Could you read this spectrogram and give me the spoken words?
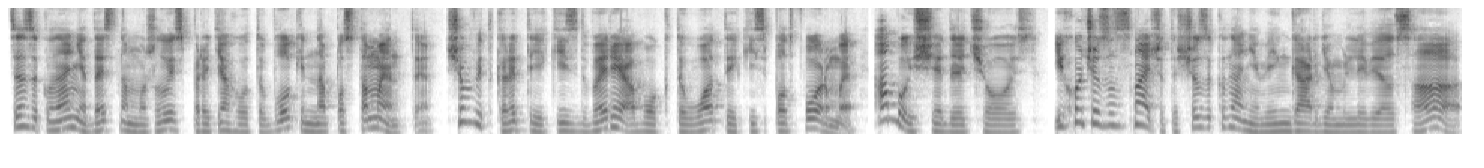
Це заклинання дасть нам можливість перетягувати блоки на постаменти, щоб відкрити якісь двері або активувати якісь платформи, або ще для чогось. І хочу зазначити, що заклинання Wingardium Leviosa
